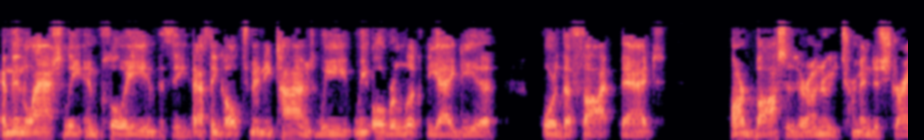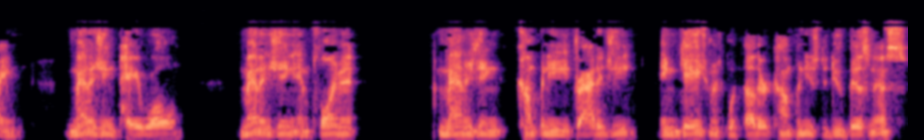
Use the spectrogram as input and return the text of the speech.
And then lastly, employee empathy. I think all too many times we, we overlook the idea or the thought that our bosses are under tremendous strain, managing payroll, managing employment, managing company strategy, engagement with other companies to do business.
